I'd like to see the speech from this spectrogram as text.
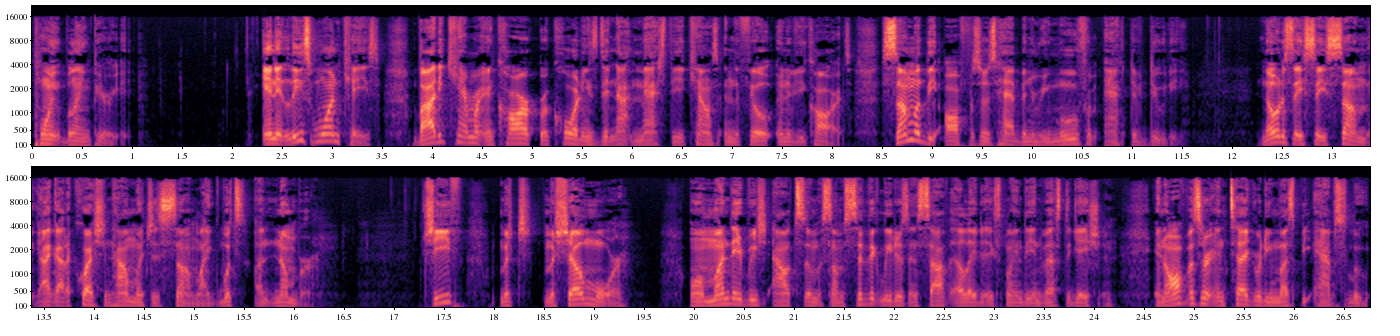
Point blank, period. In at least one case, body camera and car recordings did not match the accounts in the field interview cards. Some of the officers have been removed from active duty. Notice they say some. I got a question. How much is some? Like, what's a number? Chief Mich- Michel Moore on Monday reached out to some civic leaders in South LA to explain the investigation. An officer integrity must be absolute.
